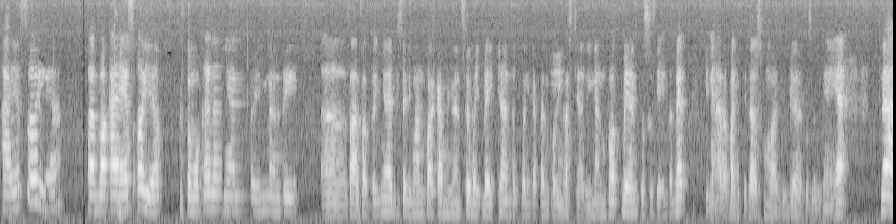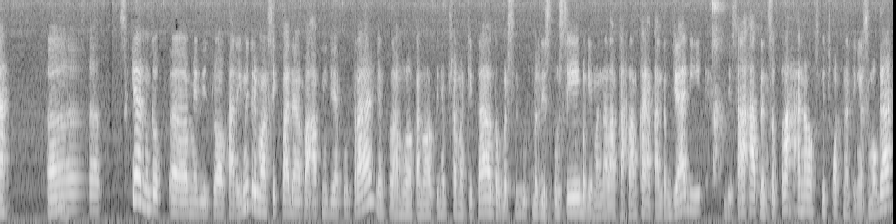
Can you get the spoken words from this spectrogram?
ASO ya, tanpa KSO ya. Semoga ini nanti eh, salah satunya bisa dimanfaatkan dengan sebaik-baiknya untuk peningkatan kualitas jaringan broadband khususnya internet. Ini harapan kita semua juga khususnya ya. Nah, eh, sekian untuk eh, media cuap hari ini. Terima kasih kepada Pak Apni Jaya Putra yang telah meluangkan waktunya bersama kita untuk berdiskusi bagaimana langkah-langkah yang akan terjadi di saat dan setelah analog switch off nantinya. Semoga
